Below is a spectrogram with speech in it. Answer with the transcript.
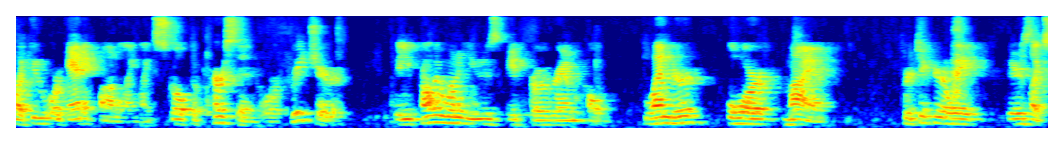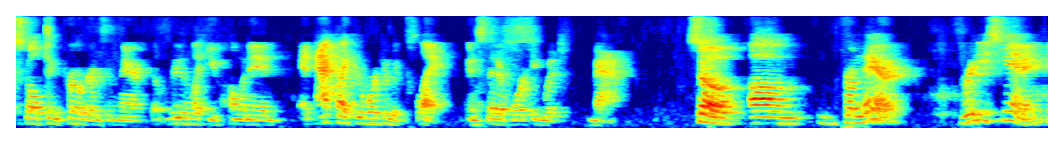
like do organic modeling, like sculpt a person or a creature, then you probably want to use a program called Blender or Maya. Particularly, there's like sculpting programs in there that really let you hone in and act like you're working with clay instead of working with math. So um, from there, 3D scanning,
